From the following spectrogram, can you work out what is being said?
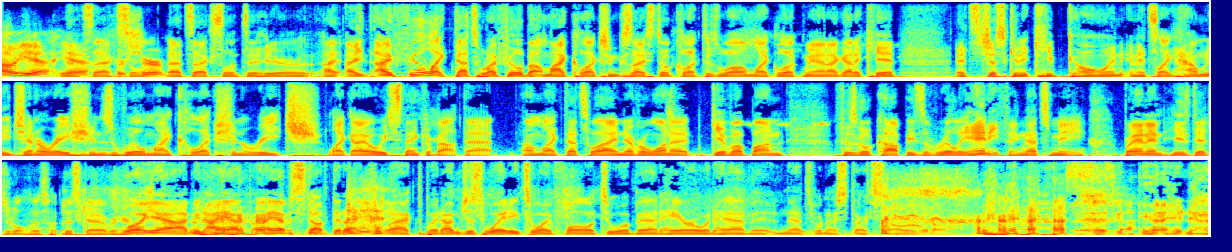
Oh yeah, yeah, that's excellent. Sure. That's excellent to hear. I, I, I feel like that's what I feel about my collection because I still collect as well. I'm like, look, man, I got a kid. It's just gonna keep going, and it's like, how many generations will my collection reach? Like, I always think about that. I'm like, that's why I never want to give up on physical copies of really anything. That's me, Brandon. He's digital. This this guy over here. Well, yeah. I mean, I have I have stuff that I collect, but I'm just waiting till I fall into a bad heroin habit, and that's when I start selling it all. Good.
